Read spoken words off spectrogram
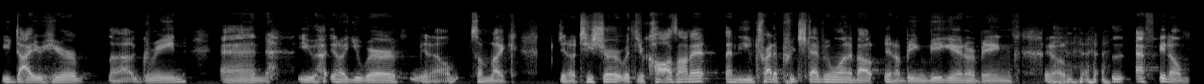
you dye your hair uh, green and you you know you wear you know some like you know t-shirt with your cause on it and you try to preach to everyone about you know being vegan or being you know f you know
